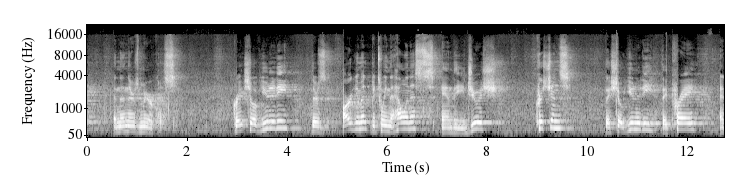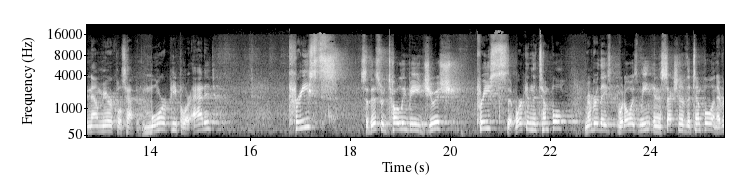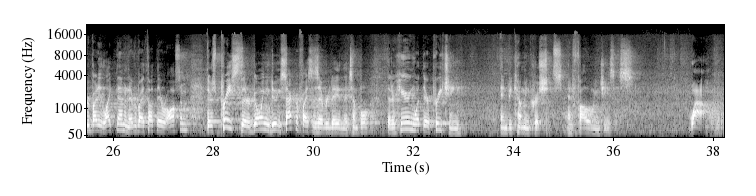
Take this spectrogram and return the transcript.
and then there's miracles. Great show of unity. There's argument between the Hellenists and the Jewish Christians. They show unity, they pray, and now miracles happen. More people are added. Priests, so this would totally be Jewish priests that work in the temple Remember, they would always meet in a section of the temple and everybody liked them and everybody thought they were awesome? There's priests that are going and doing sacrifices every day in the temple that are hearing what they're preaching and becoming Christians and following Jesus. Wow.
